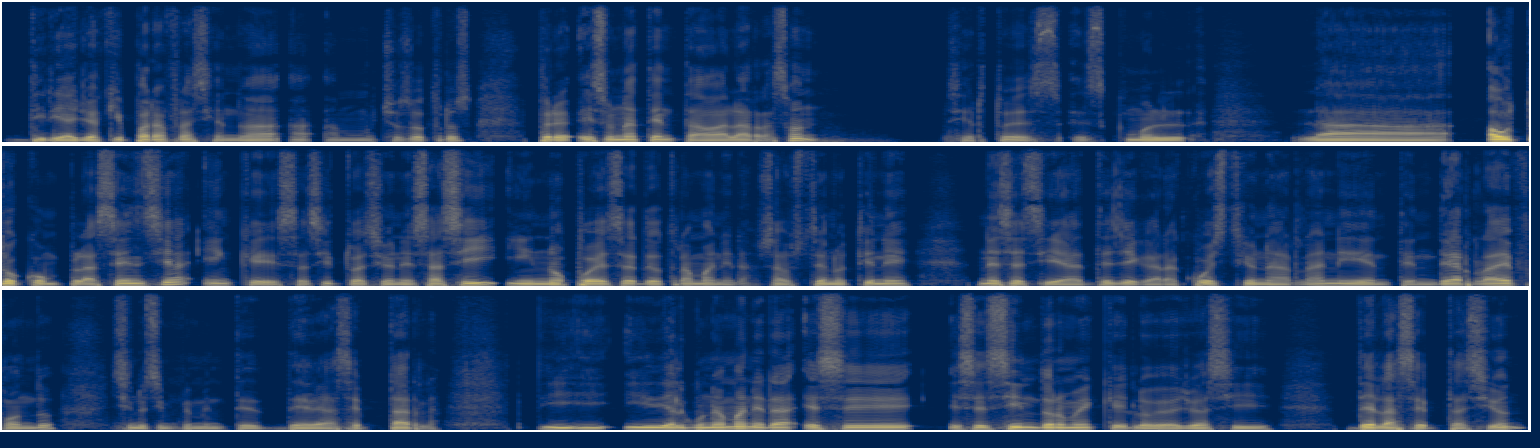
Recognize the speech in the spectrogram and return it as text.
diría yo aquí parafraseando a, a, muchos otros, pero es un atentado a la razón, ¿cierto? Es, es como el, la autocomplacencia en que esa situación es así y no puede ser de otra manera. O sea, usted no tiene necesidad de llegar a cuestionarla ni de entenderla de fondo, sino simplemente debe aceptarla. Y, y de alguna manera ese, ese síndrome que lo veo yo así de la aceptación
